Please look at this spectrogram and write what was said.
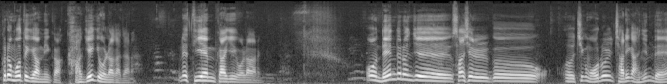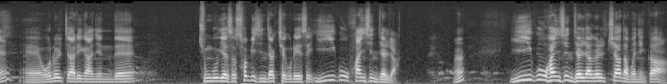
그럼 어떻게 합니까? 가격이 올라가잖아. 그래서 DM 가격이 올라가는 거예요. 어, 낸드는 이제 사실 그 어, 지금 오를 자리가 아닌데 예, 오를 자리가 아닌데 중국에서 소비 진작책으로 해서 이구 환신 전략, 어? 이구 환신 전략을 취하다 보니까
